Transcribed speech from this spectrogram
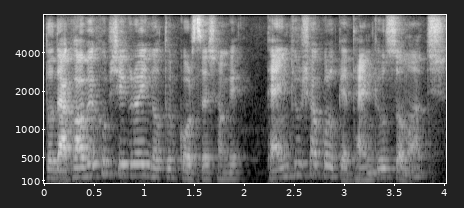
তো দেখা হবে খুব শীঘ্রই নতুন কোর্সের সঙ্গে। থ্যাংক ইউ সকলকে। Thank you so much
